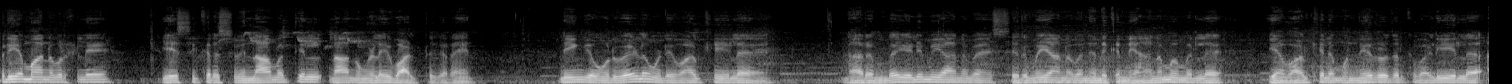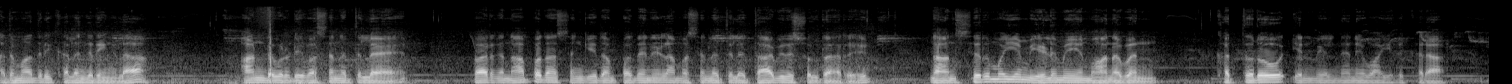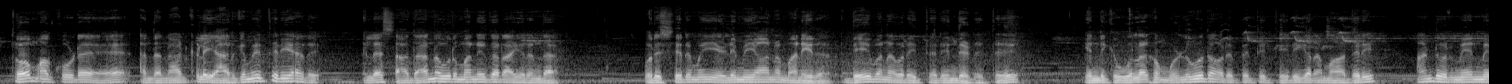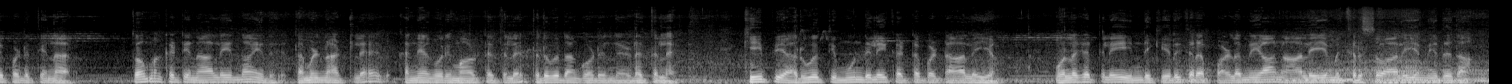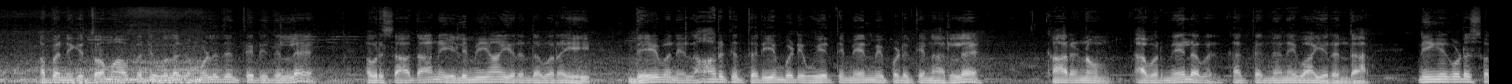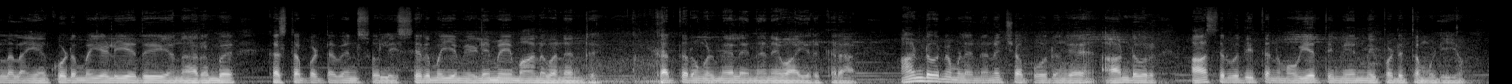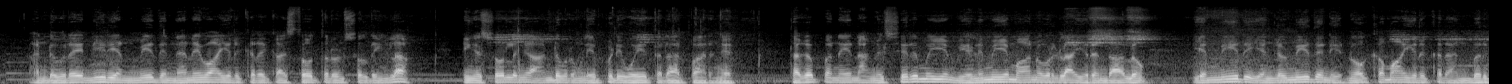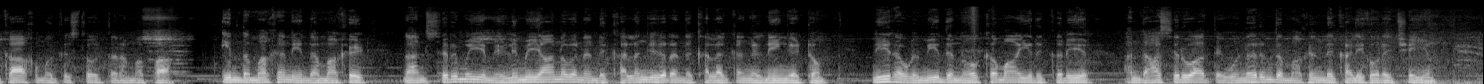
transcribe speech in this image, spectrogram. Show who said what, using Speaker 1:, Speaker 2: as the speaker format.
Speaker 1: பிரியமானவர்களே இயேசு கிறிஸ்துவின் நாமத்தில் நான் உங்களை வாழ்த்துகிறேன். நீங்கள் ஒருவேளை உங்களுடைய வாழ்க்கையில் நான் ரொம்ப எளிமையானவன் சிறுமையானவன் எனக்கு ஞானமும் இல்லை என் வாழ்க்கையில் முன்னேறுவதற்கு வழி இல்லை அது மாதிரி கலங்குறீங்களா? ஆண்டவருடைய வசனத்தில் பாருங்கள் நாற்பதாம் சங்கீதம் பதினேழாம் வசனத்தில் தாவித சொல்கிறாரு நான் சிறுமையும் எளிமையுமானவன் கத்தரோ என் மேல் நினைவாயிருக்கிறார். தோமா கூட அந்த நாட்களை யாருக்குமே தெரியாது. இல்லை சாதாரண ஒரு மனிதராக இருந்தார் ஒரு சிறுமை எளிமையான மனிதர். தேவன் அவரை தெரிந்தெடுத்து இன்றைக்கி உலகம் முழுவதும் அவரை பற்றி தெரிகிற மாதிரி ஆண்டவர் மேன்மைப்படுத்தினார். தோமா கட்டின ஆலயம் தான் இது. தமிழ்நாட்டில் கன்னியாகுமரி மாவட்டத்தில் திருவிதாங்கோடு என்ற இடத்துல. கிபி அறுபத்தி மூன்றிலே கட்டப்பட்ட ஆலயம். உலகத்திலே இன்றைக்கு இருக்கிற பழமையான ஆலயம் கிறிஸ்துவ ஆலயம் இதுதான். அப்போ இன்றைக்கி தோமாவை பற்றி உலகம் முழுதும் தெரியுதில்ல? அவர் சாதாரண எளிமையாக இருந்தவரை தேவன் எல்லாருக்கும் தெரியும்படி உயர்த்தி மேன்மைப்படுத்தினார்ல. காரணம் அவர் மேல் அவர் கத்த நினைவாக இருந்தார் நீங்கள் கூட சொல்லலாம் என் கொடுமை எளியது என் நான் ரொம்ப கஷ்டப்பட்டவன் சொல்லி சிறுமையும் எளிமையுமானவன் என்று. கத்தர் உங்கள் மேலே நினைவாக இருக்கிறார் ஆண்டவர் நம்மளை நினச்சா போதுங்க. ஆண்டவர் ஆசிர்வதித்து நம்ம உயர்த்தி மேன்மைப்படுத்த முடியும். ஆண்டவரே நீர் என் மீது நினைவாக இருக்கிறக்கா ஸ்தோத்திரம்னு சொல்கிறீங்களா நீங்கள் சொல்லுங்கள் ஆண்டவர் உங்களை எப்படி உயர்த்துறார் பாருங்கள் தகப்பனே நாங்கள் சிறுமையும் எளிமையுமானவர்களாக இருந்தாலும் என் மீது எங்கள் மீது நீர் நோக்கமாக இருக்கிற அன்பிற்காக உமக்கு ஸ்தோத்திரம் அப்பா. இந்த மகன் இந்த மகள் நான் சிறுமையும் எளிமையானவன் என்று கலங்குகிற அந்த கலக்கங்கள் நீங்கட்டும். நீர் அவள் மீது நோக்கமாக இருக்கிறீர் அந்த ஆசிர்வாதத்தை உணர்ந்து மகிழ்ந்து கழிகுறை செய்யும்.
